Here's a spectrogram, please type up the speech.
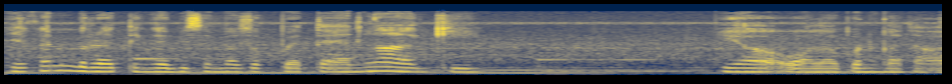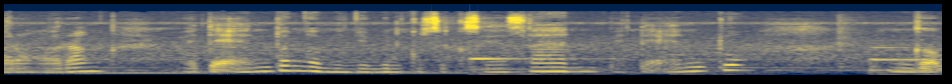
ya kan berarti nggak bisa masuk PTN lagi. Ya walaupun kata orang-orang PTN tuh nggak menjamin kesuksesan. PTN tuh nggak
